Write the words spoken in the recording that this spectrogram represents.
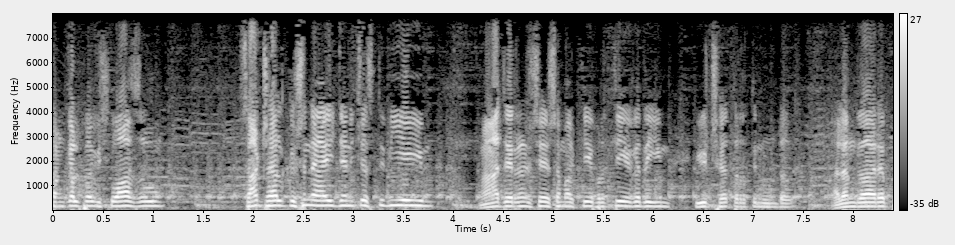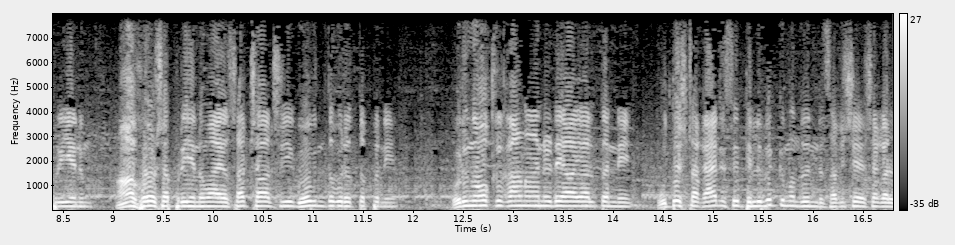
സങ്കല്പ വിശ്വാസവും സാക്ഷാൽ കൃഷ്ണനായി ജനിച്ച സ്ഥിതിയെയും ആചരണശേഷമാക്കിയ പ്രത്യേകതയും ഈ ക്ഷേത്രത്തിനുണ്ട്. അലങ്കാരപ്രിയനും ആഘോഷപ്രിയനുമായ സാക്ഷാൽ ശ്രീ ഗോവിന്ദപുരത്തപ്പനെ ഒരു നോക്ക് കാണാനിടയായാൽ തന്നെ ഉദ്ദിഷ്ട കാര്യസിദ്ധി ലഭിക്കുമെന്നതിന്റെ സവിശേഷകൾ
